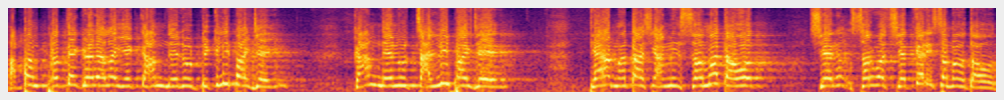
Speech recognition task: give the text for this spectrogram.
आपण प्रत्येक वेळेला एक काम देणू टिकली पाहिजे काम देणू चालली पाहिजे. त्या मताशी आम्ही सहमत आहोत शेर सर्व शेतकरी सहमत आहोत.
